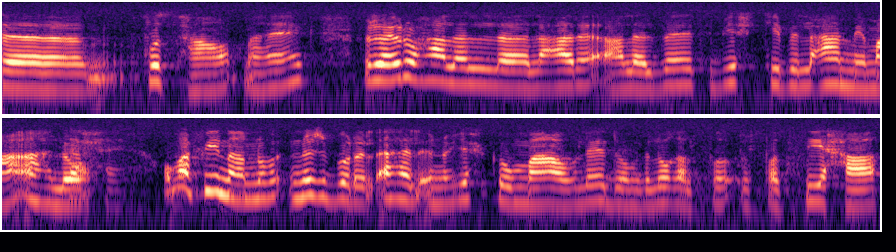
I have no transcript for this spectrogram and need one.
آه، فصحى ما هيك؟ بيرجع يروح على على البيت بيحكي بالعامي مع أهله. صحيح. وما فينا نجبر الأهل إنه يحكوا مع أولادهم باللغة الفصيحة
